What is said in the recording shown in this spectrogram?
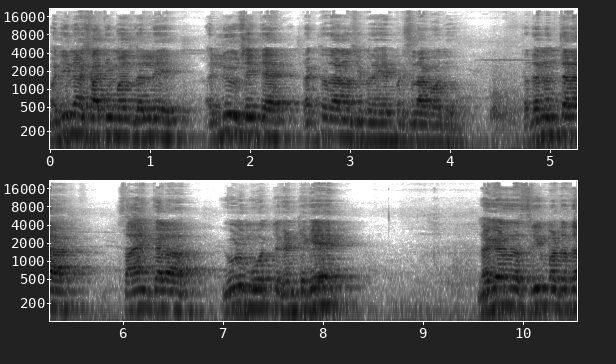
ಮದೀನಾ ಶಾದಿ ಮಹಲ್ದಲ್ಲಿ ಅಲ್ಲಿಯೂ ಸಹಿತ ರಕ್ತದಾನ ಶಿಬಿರ ಏರ್ಪಡಿಸಲಾಗುವುದು. ತದನಂತರ ಸಾಯಂಕಾಲ ಏಳು ಮೂವತ್ತು ಗಂಟೆಗೆ ನಗರದ ಶ್ರೀಮಠದ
